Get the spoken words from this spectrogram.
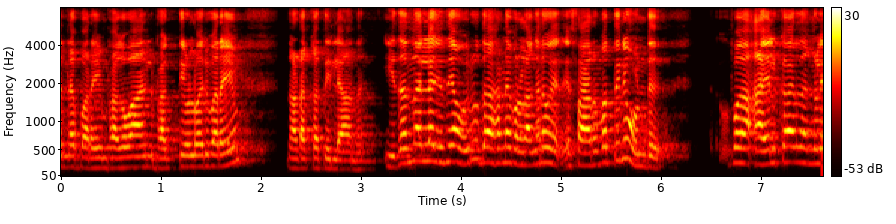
തന്നെ പറയും. ഭഗവാനിൽ ഭക്തിയുള്ളവർ പറയും നടക്കത്തില്ല എന്ന്. ഇതെന്നല്ല ഇത് ഒരു ഉദാഹരണം പറയുള്ളൂ അങ്ങനെ സർവത്തിനും ഉണ്ട്. ഇപ്പോൾ അയൽക്കാർ നിങ്ങൾ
